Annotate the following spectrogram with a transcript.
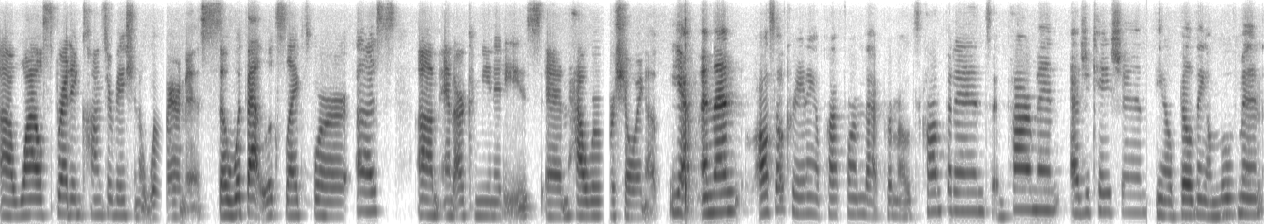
uh, while spreading conservation awareness. So, what that looks like for us um, and our communities and how we're we're showing up. Yeah, and then also creating a platform that promotes confidence, empowerment, education. You know, building a movement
